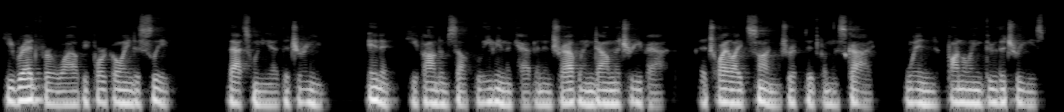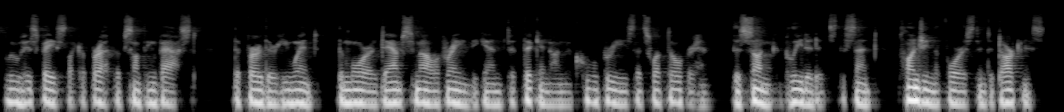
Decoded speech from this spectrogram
He read for a while before going to sleep. That's when he had the dream. In it, he found himself leaving the cabin and traveling down the tree path. A twilight sun drifted from the sky. Wind, funneling through the trees, blew his face like a breath of something vast. The further he went, the more a damp smell of rain began to thicken on the cool breeze that swept over him. The sun completed its descent, plunging the forest into darkness.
